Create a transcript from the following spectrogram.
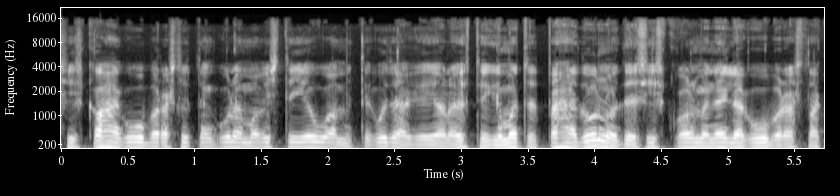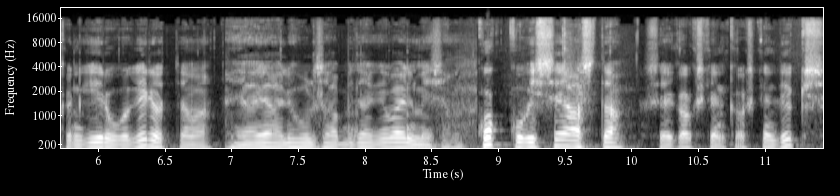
siis kahe kuu pärast ütlen, kuule, ma vist ei jõua mitte kuidagi, ei ole ühtegi mõtet pähe tulnud ja siis kolme-nelja kuu pärast hakkan kiiruga kirjutama ja heal juhul saab midagi valmis. kokku vist see aasta, see kakskümmend kakskümmend üks,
